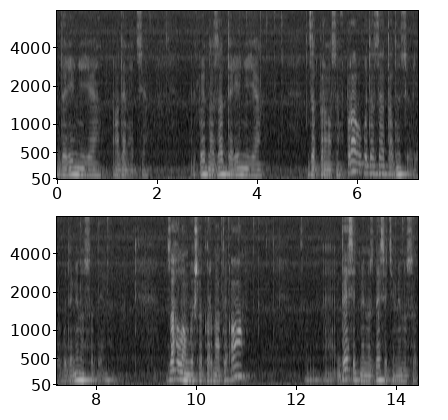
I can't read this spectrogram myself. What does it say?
дорівнює одиниці. Відповідно, z дорівнює z переносимо вправо буде z, а одиницю вліво буде мінус 1. Загалом вийшли координати А. Е, 10, мінус 10 і мінус 1.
